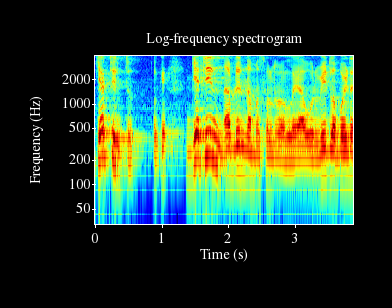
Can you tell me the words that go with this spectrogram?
get into okay get in அப்படின்னு நம்ம சொல்கிறோம் இல்லையா? ஒரு வீட்டில் போயிட்டு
